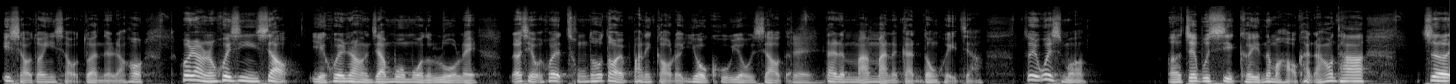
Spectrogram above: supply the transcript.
一小段一小段的，然后会让人会心一笑，也会让人家默默的落泪，而且会从头到尾把你搞得又哭又笑的，对，带着满满的感动回家。所以为什么呃这部戏可以那么好看？然后它这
